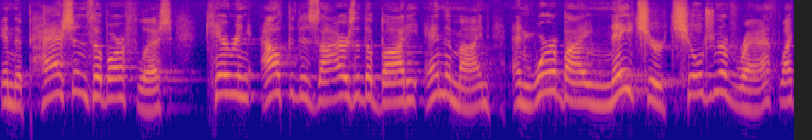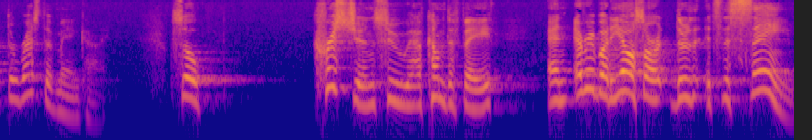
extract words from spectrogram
in the passions of our flesh carrying out the desires of the body and the mind, and were by nature children of wrath like the rest of mankind. So, Christians who have come to faith and everybody else are, it's the same.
